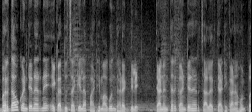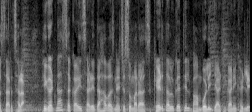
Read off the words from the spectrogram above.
भरधाव कंटेनरने एका दुचाकीला पाठीमागून धडक दिली. त्यानंतर कंटेनर चालक त्या ठिकाणाहून पसार झाला. ही घटना सकाळी साडेदहा वाजण्याच्या सुमारास खेड तालुक्यातील भांबोली या ठिकाणी घडली.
